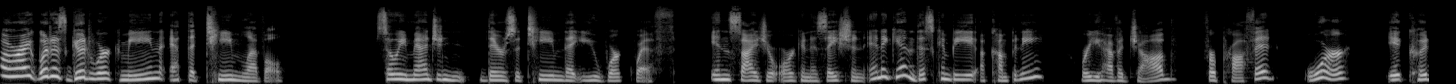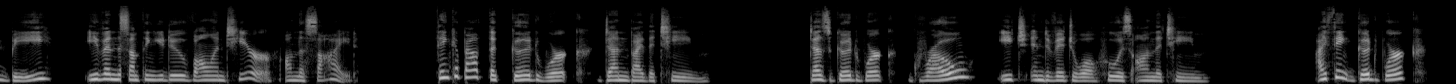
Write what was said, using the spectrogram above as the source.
All right, what does good work mean at the team level? So imagine there's a team that you work with inside your organization. And again, this can be a company where you have a job for profit, or it could be even something you do volunteer on the side. Think about the good work done by the team. Does good work grow each individual who is on the team? I think good work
